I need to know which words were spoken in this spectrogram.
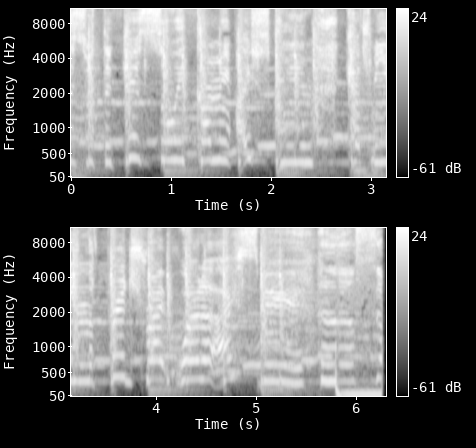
Alice with the kids, so we come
